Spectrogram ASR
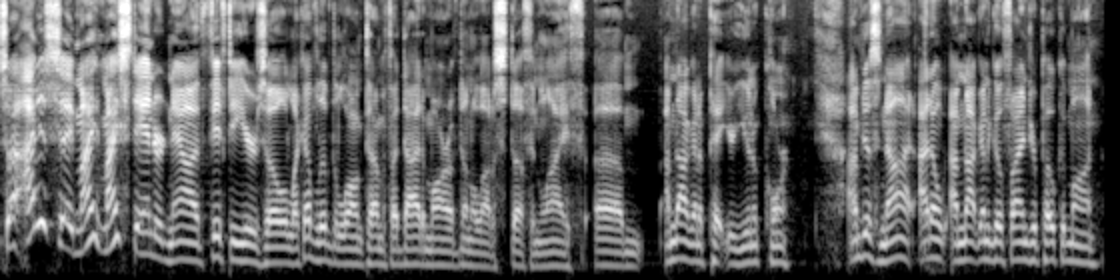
So I just say my, my standard now at 50 years old, like I've lived a long time. If I die tomorrow, I've done a lot of stuff in life. Um, I'm not going to pet your unicorn. I'm just not. I don't. I'm not going to go find your Pokemon.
